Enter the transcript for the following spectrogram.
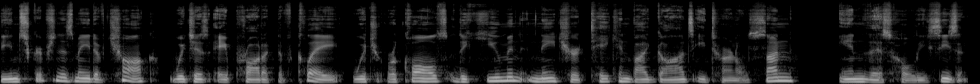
The inscription is made of chalk, which is a product of clay, which recalls the human nature taken by God's eternal Son in this holy season.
